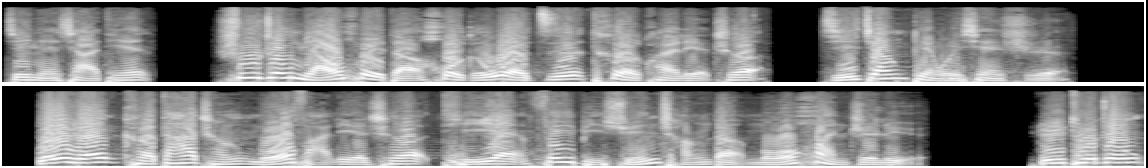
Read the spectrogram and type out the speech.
今年夏天，书中描绘的霍格沃兹特快列车即将变为现实。游人可搭乘魔法列车，体验非比寻常的魔幻之旅。旅途中，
